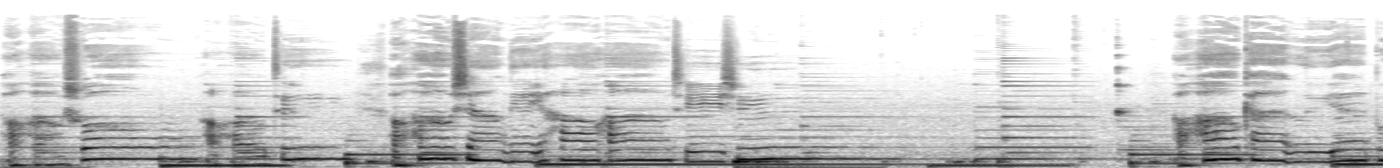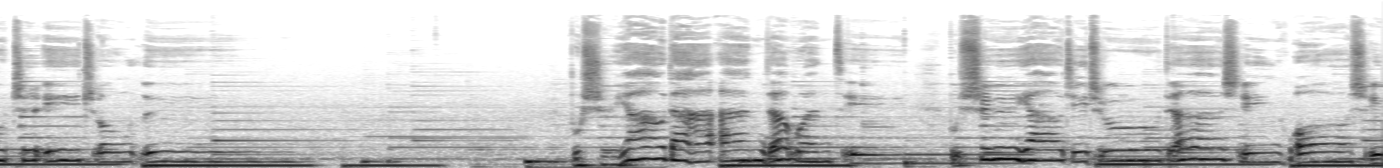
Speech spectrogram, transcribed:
好好说，好好听。好好想念，也好好期许。好好看绿，也不止一种绿。不需要答案的问题，不需要记住的心，或许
